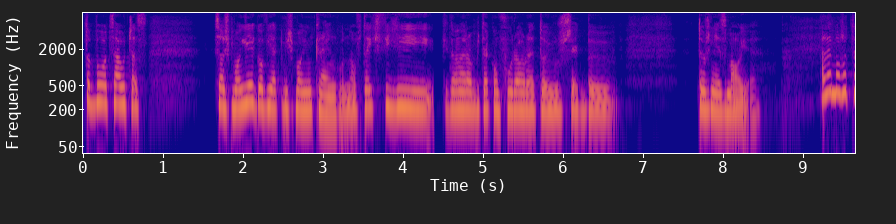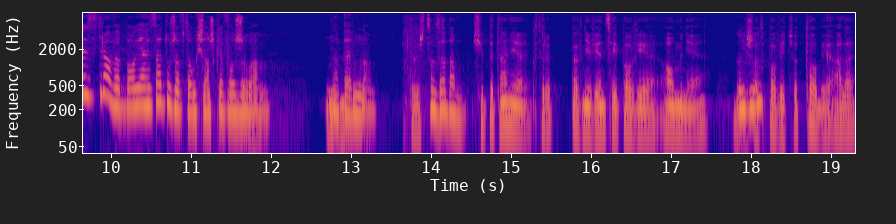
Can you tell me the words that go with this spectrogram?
to było cały czas coś mojego w jakimś moim kręgu. No w tej chwili, kiedy ona robi taką furorę, to już jakby, to już nie jest moje. Ale może to jest zdrowe, bo ja za dużo w tą książkę włożyłam. Na mhm. pewno. To wiesz co, zadam ci pytanie, które pewnie więcej powie o mnie niż mhm. odpowiedź o tobie, ale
